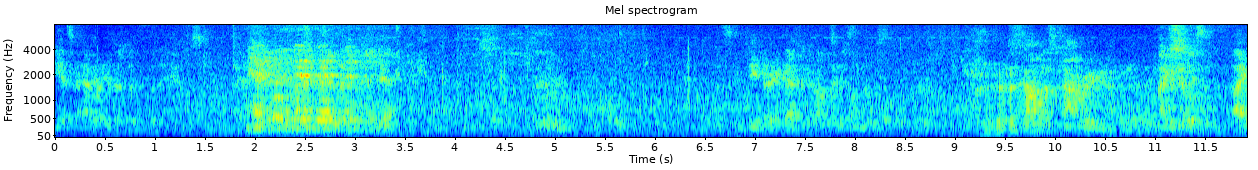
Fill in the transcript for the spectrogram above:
Yes, I have already read the, the hands. Let's see, Peter, are you guys going to comment on this? How much time are you going to I can do this, I,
